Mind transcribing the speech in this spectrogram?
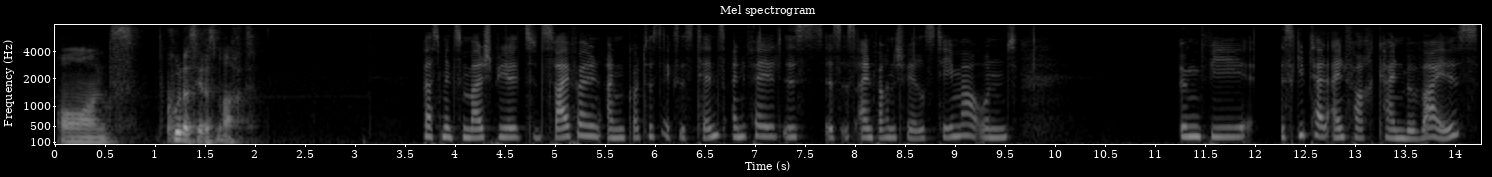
und cool, dass ihr das macht. Was mir zum Beispiel zu Zweifeln an Gottes Existenz einfällt, ist, es ist einfach ein schweres Thema und irgendwie, es gibt halt einfach keinen Beweis.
